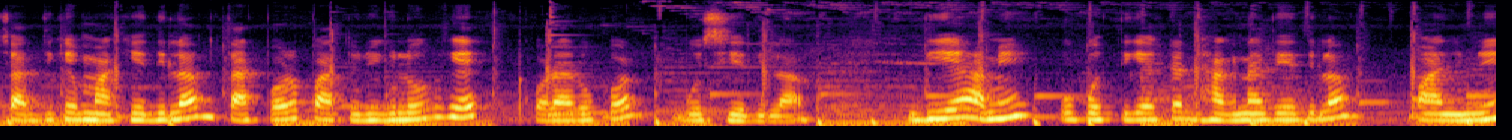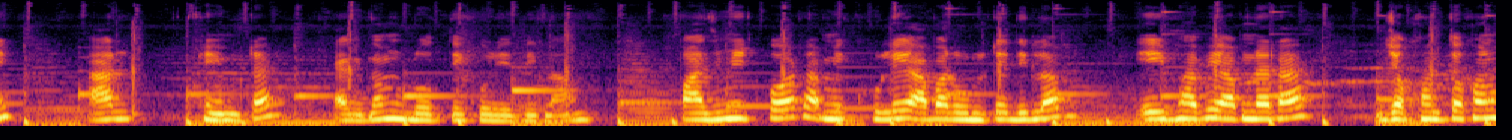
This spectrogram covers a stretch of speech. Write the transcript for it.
চারদিকে মাখিয়ে দিলাম। তারপর পাতুরিগুলোকে কড়ার উপর বসিয়ে দিলাম। দিয়ে আমি উপর থেকে একটা ঢাকনা দিয়ে দিলাম। পাঁচ মিনিট আর ফ্লেমটা একদম লোতে করে দিলাম। পাঁচ মিনিট পর আমি খুলে আবার উল্টে দিলাম। এইভাবে আপনারা যখন তখন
